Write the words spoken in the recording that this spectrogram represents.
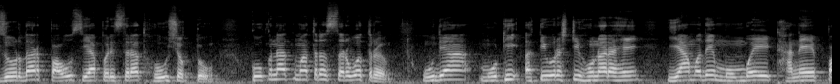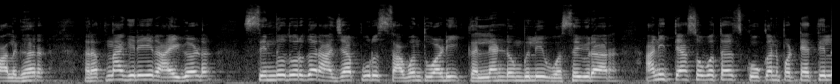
जोरदार पाऊस या परिसरात होऊ शकतो. कोकणात मात्र सर्वत्र उद्या मोठी अतिवृष्टी होणार आहे. यामध्ये मुंबई ठाणे पालघर रत्नागिरी रायगड सिंधुदुर्ग राजापूर सावंतवाडी कल्याण डोंबिवली वसविरार आणि त्यासोबतच कोकण पट्ट्यातील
